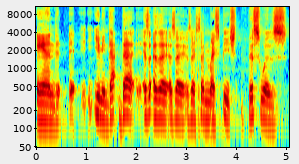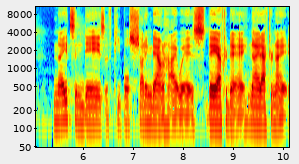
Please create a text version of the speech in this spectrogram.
and eh, I mean that that as, as, I, as, I, as I said in my speech, this was nights and days of people shutting down highways day after day, night after night.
